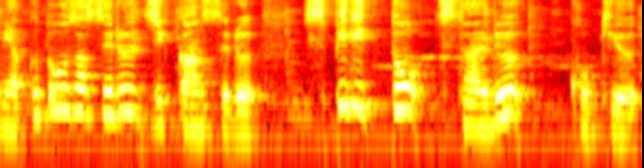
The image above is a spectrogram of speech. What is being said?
脈動させる実感するスピリット伝える呼吸。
